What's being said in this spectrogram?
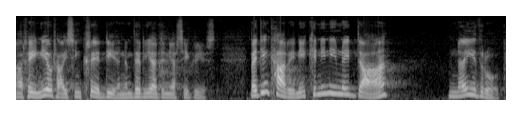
A rheini yw rhai sy'n credu yn ymddiried yn Iesu Grist. Wedi'n caru ni, cyn i ni wneud da, neu ddrwg.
